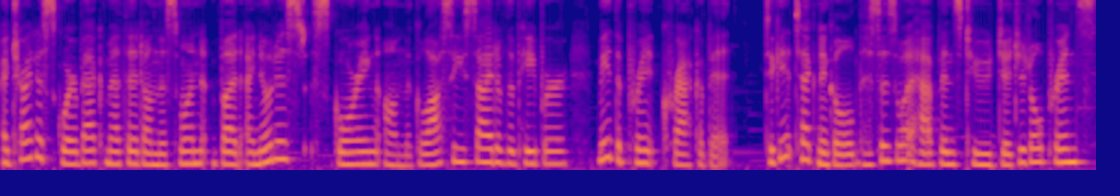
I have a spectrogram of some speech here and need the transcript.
I tried a square back method on this one, but I noticed scoring on the glossy side of the paper made the print crack a bit. To get technical, this is what happens to digital prints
